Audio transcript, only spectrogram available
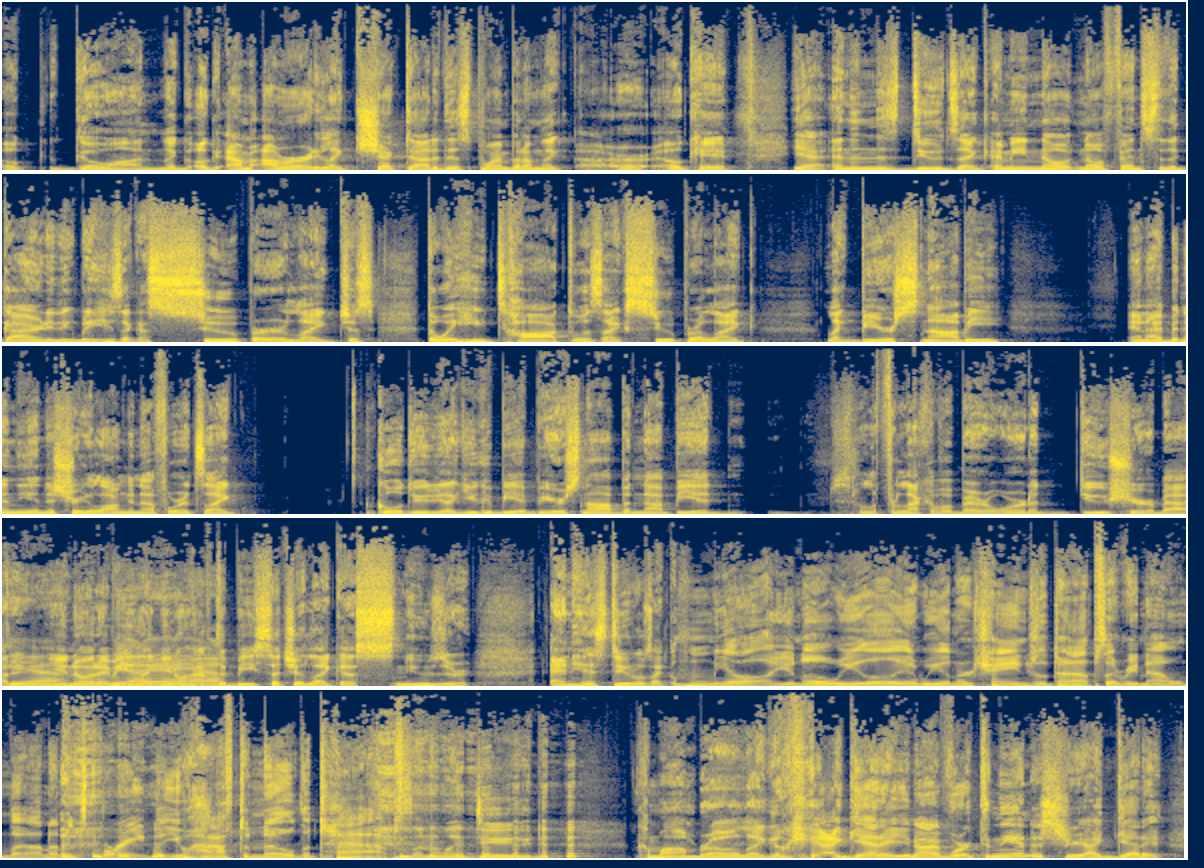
oh, go on. Like, okay, I'm I'm already like checked out at this point, but I'm like, uh, okay, yeah. And then this dude's like, I mean, no no offense to the guy or anything, but he's like a super like just the way he talked was like super like like beer snobby. And I've been in the industry long enough where it's like, cool, dude. Like you could be a beer snob, but not be a, for lack of a better word, a doucher about it. Yeah. You know what I mean? Yeah, like you don't have to be such a like a snoozer. And his dude was like, "Hmm, yeah, you know, we uh, we interchange the taps every now and then, and it's great, but you have to know the taps. And I'm like, dude, come on, bro. Like, okay, I get it. You know, I've worked in the industry. I get it.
